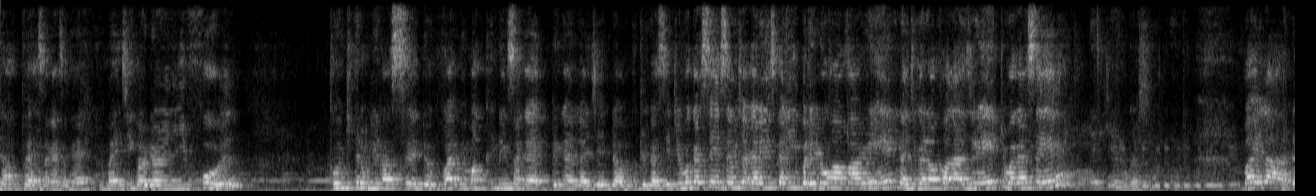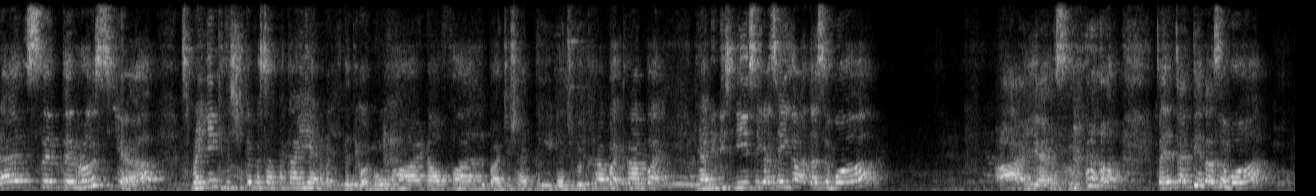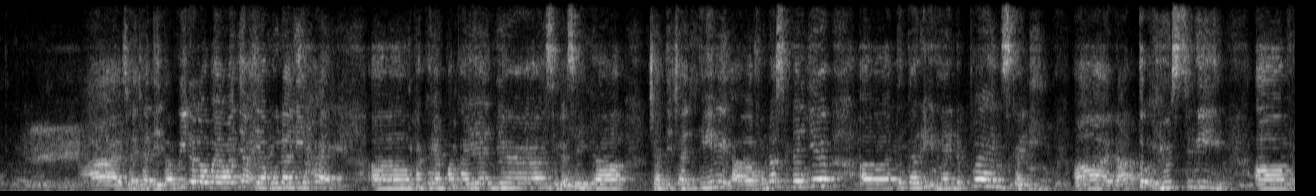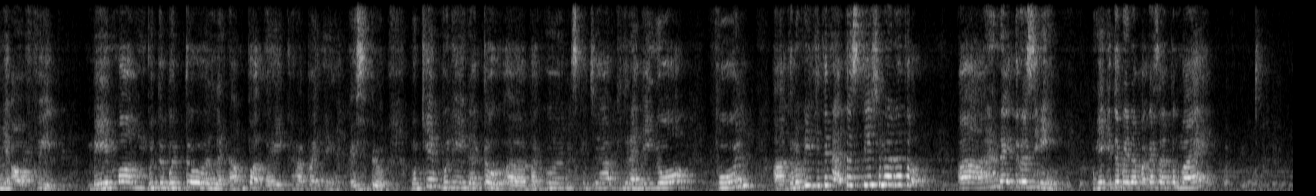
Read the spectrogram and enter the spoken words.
dah best sangat-sangat Imagine kalau diorang nyanyi full pun kita boleh rasa the vibe memang kena sangat dengan legenda Puteri Kasih. Terima kasih saya ucapkan lagi sekali kepada Nuha Bahrain dan juga Nafal Azrin. Terima kasih. Terima kasih. Baiklah dan seterusnya sebenarnya kita cerita pasal pakaian bagi kita tengok Nuha, Naufal, baju cantik dan juga kerabat-kerabat yang ada di sini segak-segak tak semua? Ah yes. Cantik-cantik tak semua? Ah, cantik-cantik. Tapi dalam banyak-banyak yang Muna lihat uh, pakaian-pakaiannya, segak-segak, cantik-cantik. Uh, Muna sebenarnya uh, tertarik dengan depan sekali. Ah, Datuk Yusri uh, punya outfit. Memang betul-betul nampak gaya kerabatnya kat situ. Mungkin boleh Datuk uh, bangun sekejap, kita nak tengok full. Uh, kalau boleh kita nak atas stage lah Datuk. Ah, naik terus sini. Mungkin kita boleh dapatkan satu mic.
